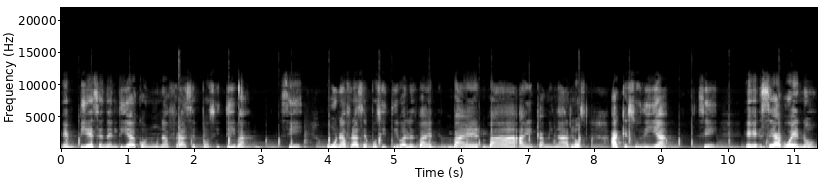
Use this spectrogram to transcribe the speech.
Empiecen el día con una frase positiva, ¿sí? Una frase positiva les va, va, a encaminarlos a que su día, ¿sí? Eh, sea bueno,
